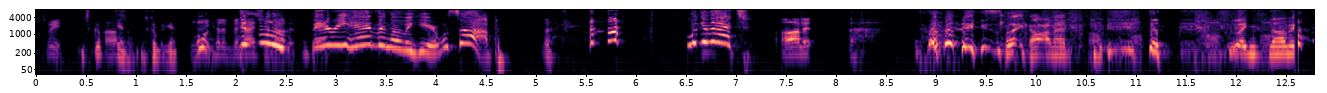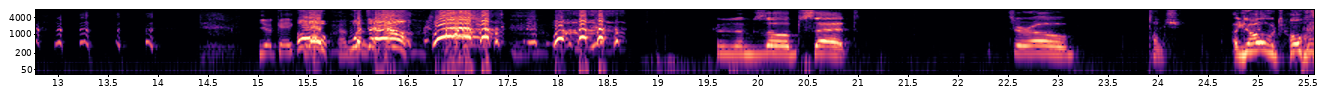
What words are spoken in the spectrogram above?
sweet. Let's go Awesome. begin. Let's go begin. You could have been nicer about it. Barry Heaven over here. What's up? Look at that. On it. He's like on it. Oh, oh, oh, like numbing. You okay? Oh, kid? I'm what the hell? I'm so upset. Jerome. Punch. Uh, No, don't. Look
